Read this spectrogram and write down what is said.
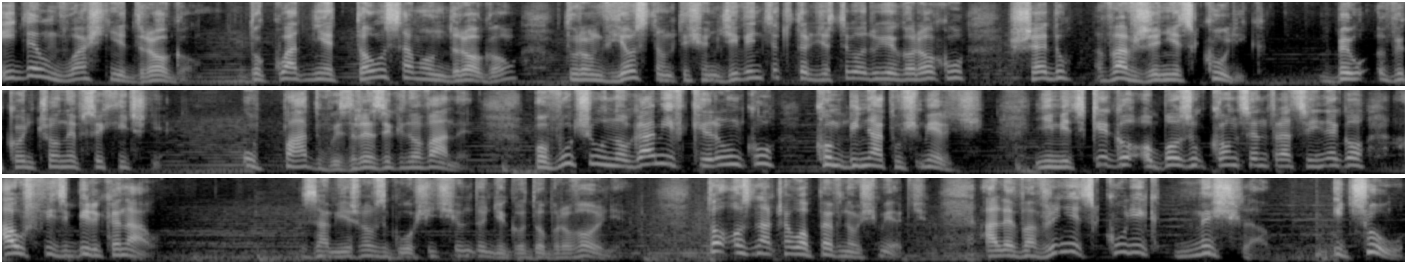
Idę właśnie drogą, dokładnie tą samą drogą, którą wiosną 1942 roku szedł Wawrzyniec Kulik. Był wykończony psychicznie, upadły, zrezygnowany. Powłóczył nogami w kierunku kombinatu śmierci, niemieckiego obozu koncentracyjnego Auschwitz-Birkenau zamierzał zgłosić się do niego dobrowolnie. To oznaczało pewną śmierć, ale Wawrzyniec Kulik myślał i czuł,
